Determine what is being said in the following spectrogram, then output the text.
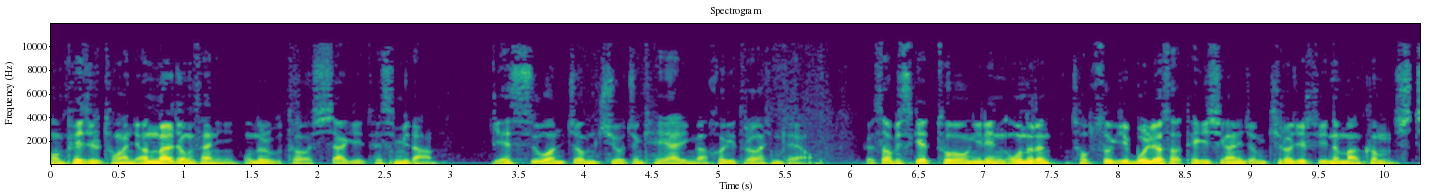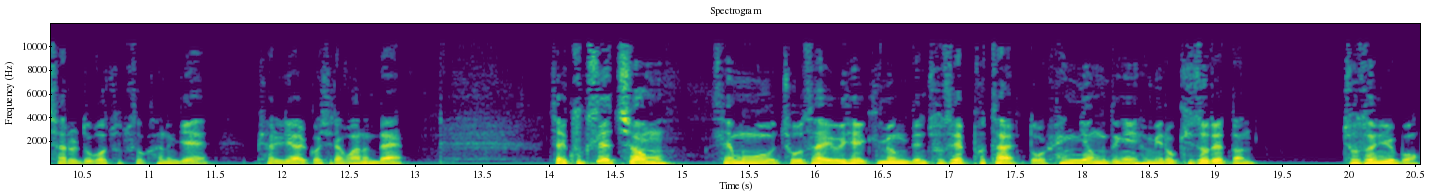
홈페이지를 통한 연말정산이 오늘부터 시작이 됐습니다. yes1.go.kr인가 거기 들어가시면 돼요. 그 서비스 개통일인 오늘은 접속이 몰려서 대기 시간이 좀 길어질 수 있는 만큼 시차를 두고 접속하는 게 편리할 것이라고 하는데 자, 국세청 세무조사에 의해 규명된 조세 포탈 또 횡령 등의 혐의로 기소됐던 조선일보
